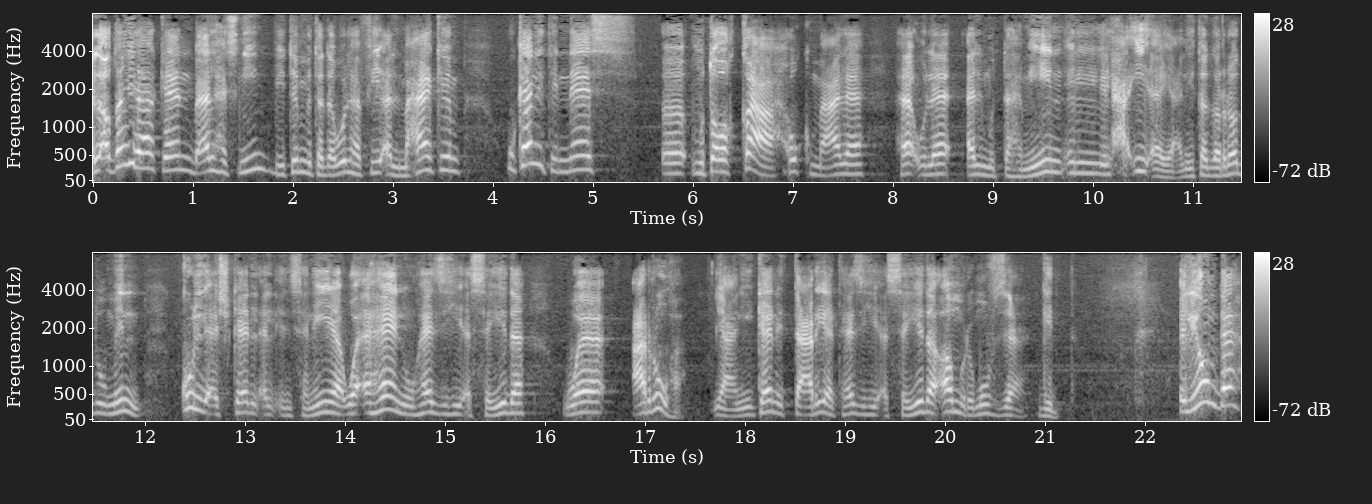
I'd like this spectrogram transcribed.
القضية كان بقالها سنين بيتم تداولها في المحاكم وكانت الناس آه، متوقعة حكم على هؤلاء المتهمين اللي الحقيقة يعني تجردوا من كل أشكال الإنسانية وأهانوا هذه السيدة وعروها. يعني كانت تعرية هذه السيدة أمر مفزع جدا. اليوم ده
